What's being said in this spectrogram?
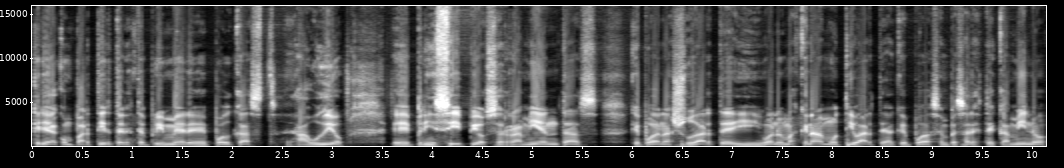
quería compartirte en este primer eh, podcast audio principios, herramientas que puedan ayudarte y bueno, más que nada motivarte a que puedas empezar este camino,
